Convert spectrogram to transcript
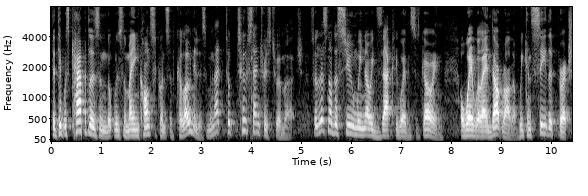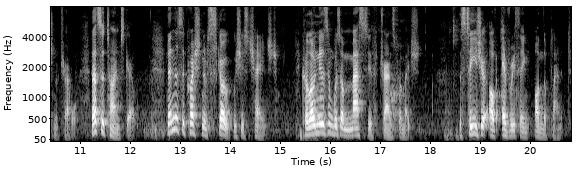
that it was capitalism that was the main consequence of colonialism, and that took two centuries to emerge. So let's not assume we know exactly where this is going, or where we'll end up, rather. We can see the direction of travel. That's the time scale. Then there's the question of scope, which has changed. Colonialism was a massive transformation, the seizure of everything on the planet.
